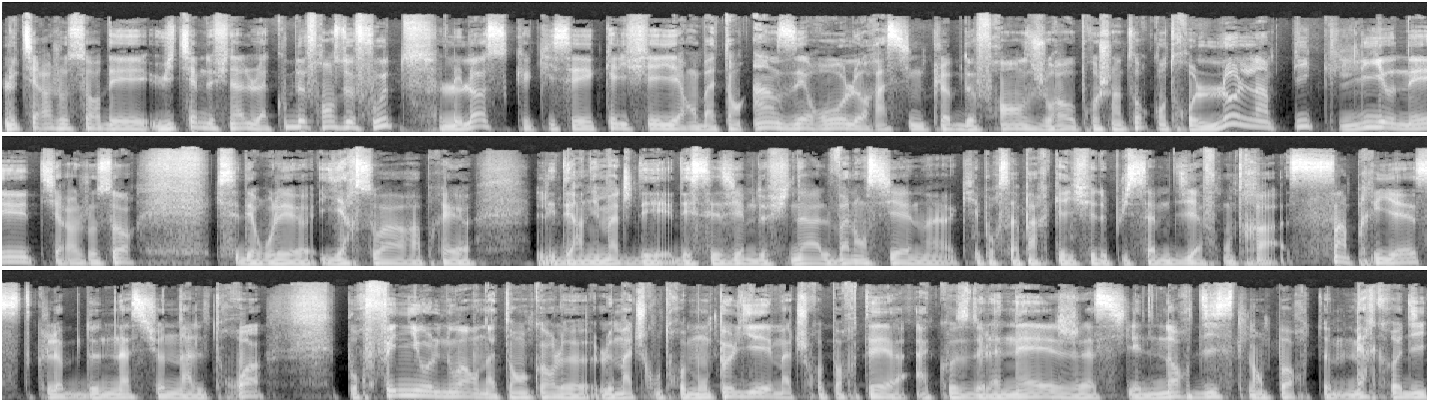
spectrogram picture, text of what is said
Le tirage au sort des huitièmes de finale de la Coupe de France de foot, le LOSC qui s'est qualifié hier en battant 1-0 le Racing Club de France jouera au prochain tour contre l'Olympique lyonnais. Tirage au sort qui s'est déroulé euh, hier soir après euh, les derniers matchs des, des 16e de finale. Valenciennes, euh, qui est pour sa part qualifiée depuis samedi, affrontera Saint-Priest, club de National 3. Pour Feigny-Aulnois, on attend encore le, le match contre Montpellier, match reporté à à cause de la neige. Si les nordistes l'emportent mercredi,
